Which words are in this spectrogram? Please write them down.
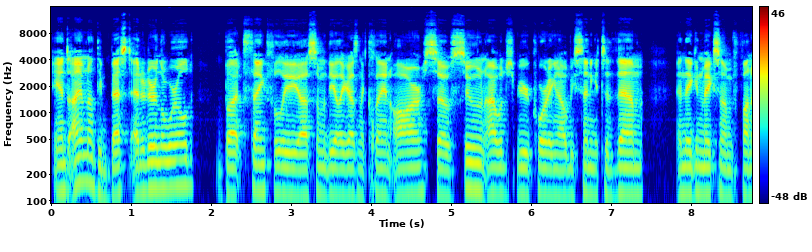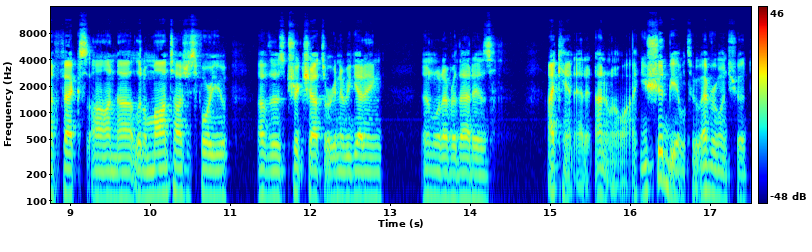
And I am not the best editor in the world, but thankfully uh, some of the other guys in the clan are. So soon I will just be recording and I will be sending it to them, and they can make some fun effects on uh, little montages for you of those trick shots we're going to be getting and whatever that is. I can't edit. I don't know why. You should be able to. Everyone should.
